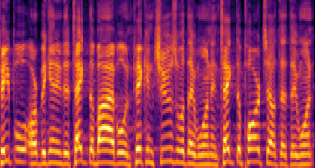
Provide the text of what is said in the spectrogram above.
people are beginning to take the Bible and pick and choose what they want and take the parts out that they want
